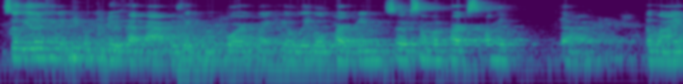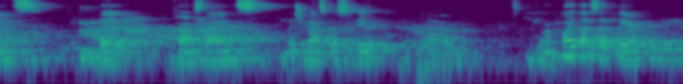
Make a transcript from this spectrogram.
so the other thing that people can do with that app is they can report like illegal parking. So if someone parks on the, uh, the lines, the cross lines, which you're not supposed to do, um, you can report that stuff there.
